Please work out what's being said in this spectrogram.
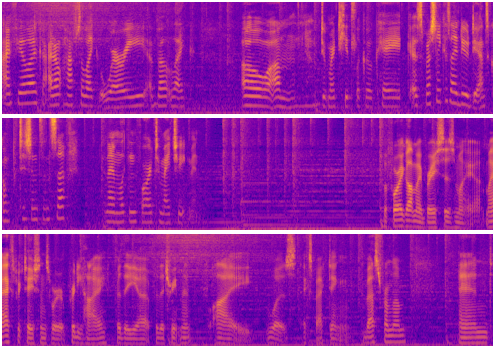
I feel like I don't have to like worry about like, oh, um, do my teeth look okay? Especially because I do dance competitions and stuff, and I'm looking forward to my treatment. Before I got my braces, my uh, my expectations were pretty high for the uh, for the treatment. I was expecting the best from them, and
